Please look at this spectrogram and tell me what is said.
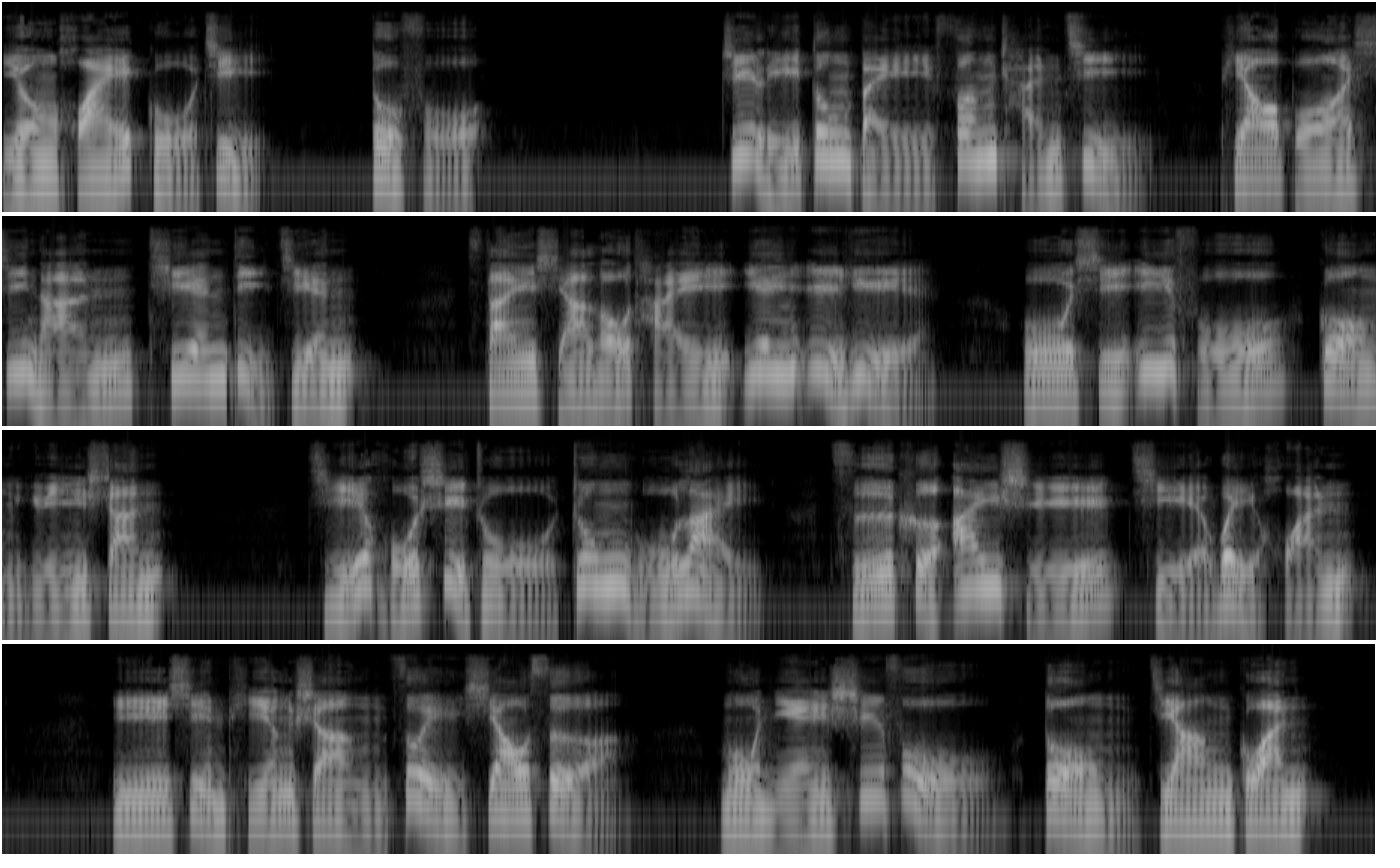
咏怀古迹，杜甫。支离东北风尘际，漂泊西南天地间。三峡楼台烟日月，五溪一浮共云山。截胡事主终无赖，此客哀时且未还。与信平生最萧瑟，暮年诗赋动江关。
